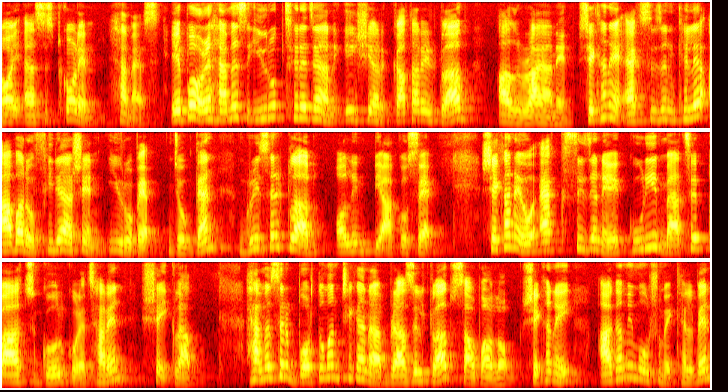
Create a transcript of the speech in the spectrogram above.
নয় অ্যাসিস্ট করেন হ্যামেস। এরপর হ্যামেস ইউরোপ ছেড়ে যান এশিয়ার কাতারের ক্লাব আল রায়ানে। সেখানে এক সিজন খেলে আবারও ফিরে আসেন ইউরোপে। যোগ দেন গ্রিসের ক্লাব অলিম্পিয়াকোসে। সেখানেও এক সিজনে কুড়ি ম্যাচে পাঁচ গোল করে ছাড়েন সেই ক্লাব। হ্যামেসের বর্তমান ঠিকানা ব্রাজিল ক্লাব সাওপাওলো সেখানেই আগামী মৌসুমে খেলবেন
